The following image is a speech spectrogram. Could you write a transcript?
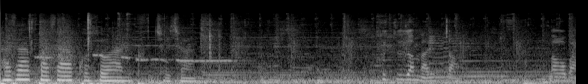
바삭바삭 고소한 부추전 부추전 맛있다. 먹어봐.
